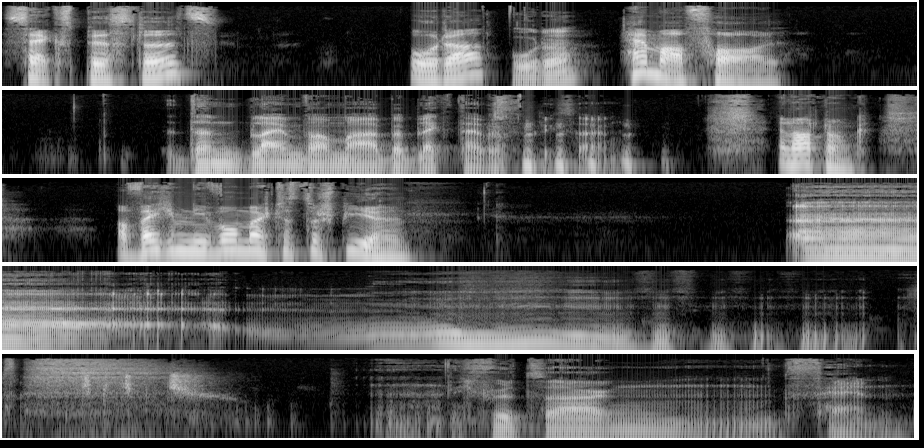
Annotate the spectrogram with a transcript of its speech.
Sex Pistols oder Oder? Hammerfall. Dann bleiben wir mal bei Black Sabbath, würde ich sagen. In Ordnung. Auf welchem Niveau möchtest du spielen? äh, ich würde sagen Fan.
